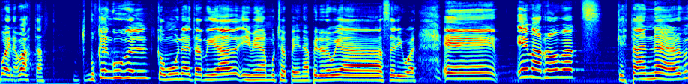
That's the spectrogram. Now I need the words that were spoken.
Bueno, basta. Busqué en Google como una eternidad y me da mucha pena, pero lo voy a hacer igual. Eh, Emma Roberts, que está en Nerve,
